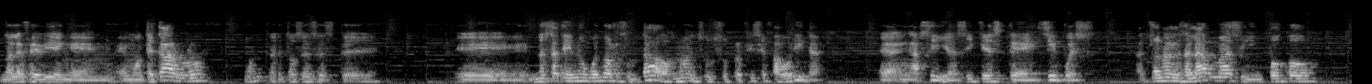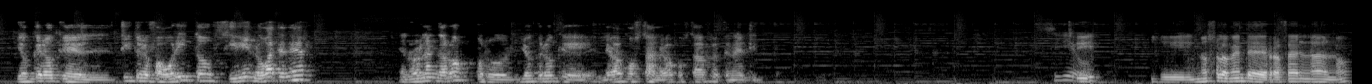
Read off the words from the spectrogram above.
no le fue bien en, en Monte Carlo, ¿no? Entonces, este, eh, no está teniendo buenos resultados, ¿no? En su superficie favorita, eh, en arcilla. Así que, este, sí, pues, sonan las alarmas y un poco, yo creo que el título favorito, si bien lo va a tener en Roland Garros, pero yo creo que le va a costar, le va a costar retener el título. Sí, y no solamente de Rafael Nadal, ¿no?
